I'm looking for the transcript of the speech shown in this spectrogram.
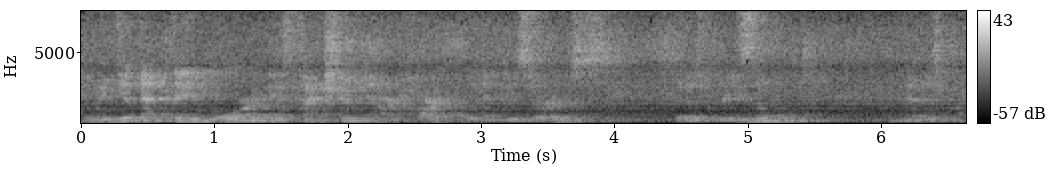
And we give that thing more of the affection in our heart than it deserves, that is reasonable, and that is right.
